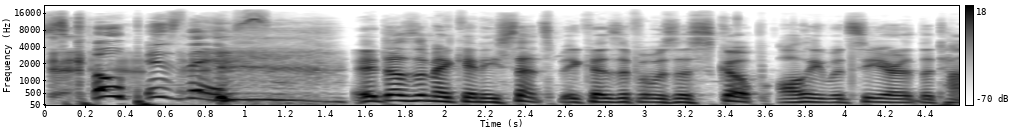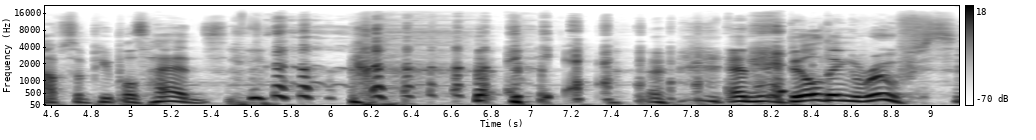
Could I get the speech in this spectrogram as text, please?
scope is this? It doesn't make any sense because if it was a scope, all he would see are the tops of people's heads. and building roofs.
